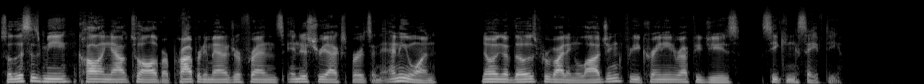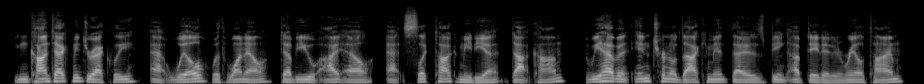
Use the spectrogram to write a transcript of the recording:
So, this is me calling out to all of our property manager friends, industry experts, and anyone knowing of those providing lodging for Ukrainian refugees seeking safety. You can contact me directly at will with one L, W I L, at slicktalkmedia.com. We have an internal document that is being updated in real time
